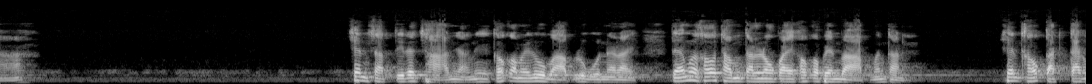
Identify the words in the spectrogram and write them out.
า เช่นสัตว์ติรฉานอย่างนี้เขาก็ไม่รู้บาปรู้บุญอะไร แต่เมื่อเขาทำกันลงไปเขาก็เป็นบาปเหมือนกัน เช่นเขากัดกัน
